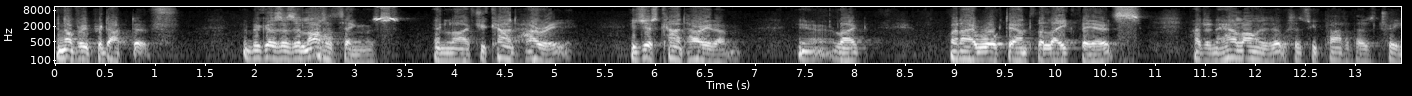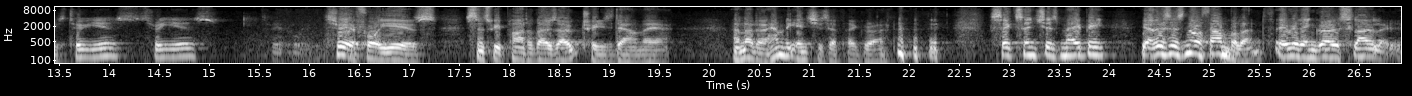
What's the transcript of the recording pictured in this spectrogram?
And not very productive. Because there's a lot of things in life you can't hurry. You just can't hurry them. You know, like when I walk down to the lake there, it's I don't know, how long is it since we planted those trees? Two years? Three years? Three or four years. Three or four years since we planted those oak trees down there. And I don't know, how many inches have they grown? Six inches maybe? Yeah, this is Northumberland. Everything grows slowly.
